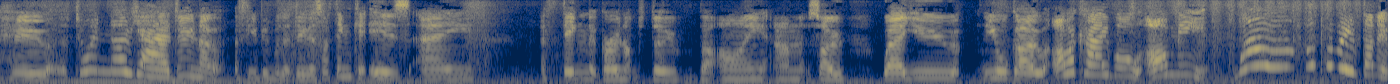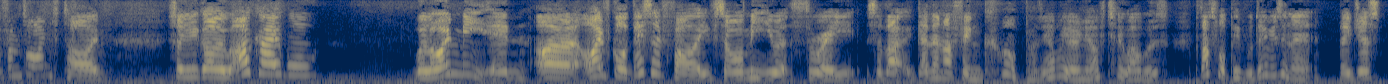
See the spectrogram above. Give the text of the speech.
who do I know? Yeah, I do know a few people that do this. I think it is a a thing that grown-ups do, but I am so where you you'll go, oh okay, well I'll meet. Well, I'll probably have done it from time to time. So you go, okay, well, well I'm meeting. Uh, I've got this at five, so I'll meet you at three. So that and then I think, oh bloody hell, we only have two hours. But that's what people do, isn't it? They just,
